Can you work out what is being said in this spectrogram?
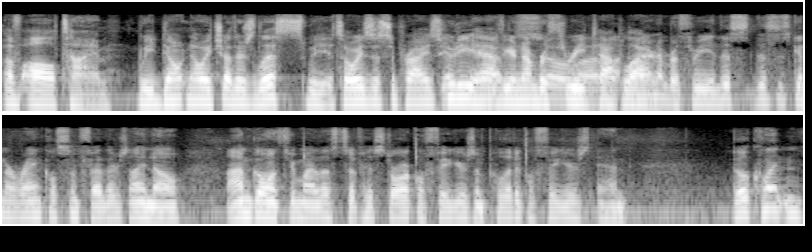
of all time. We don't know each other's lists. We, it's always a surprise. Who do you have Yep, your number so, three uh, top my liar? number three, and this this is going to rankle some feathers. I know. I'm going through my lists of historical figures and political figures, and Bill Clinton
